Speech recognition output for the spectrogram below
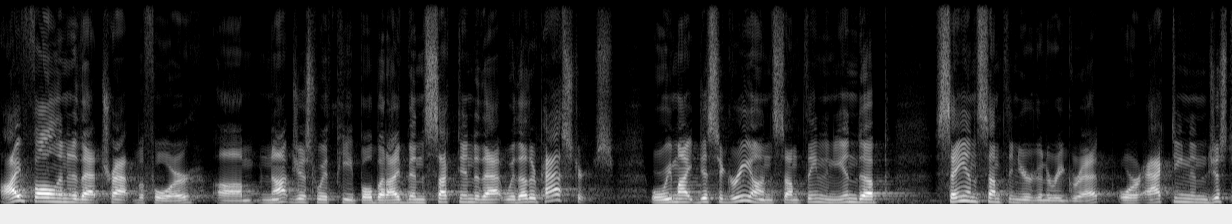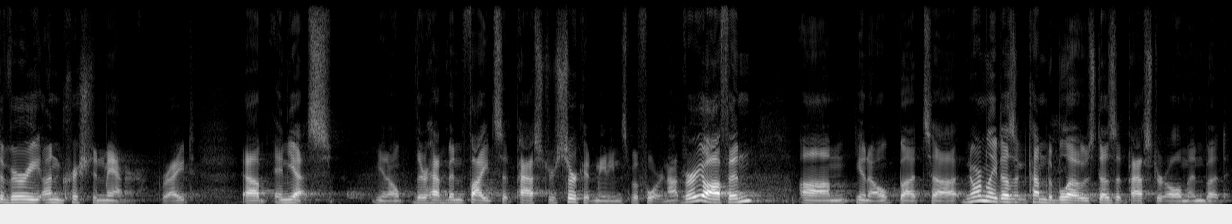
I've fallen into that trap before, um, not just with people, but I've been sucked into that with other pastors, where we might disagree on something and you end up saying something you're going to regret or acting in just a very unchristian manner, right? Uh, and yes, you know, there have been fights at pastor circuit meetings before. Not very often, um, you know, but uh, normally it doesn't come to blows, does it, Pastor Allman? But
